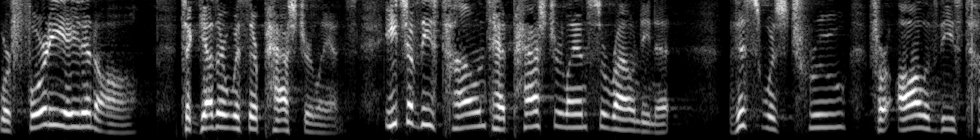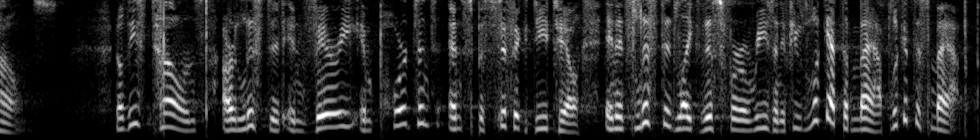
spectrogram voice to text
were 48 in all, together with their pasture lands. Each of these towns had pasture lands surrounding it. This was true for all of these towns. Now, these towns are listed in very important and specific detail, and it's listed like this for a reason. If you look at the map, look at this map.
